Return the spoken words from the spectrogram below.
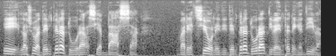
e la sua temperatura si abbassa. Variazione di temperatura diventa negativa.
